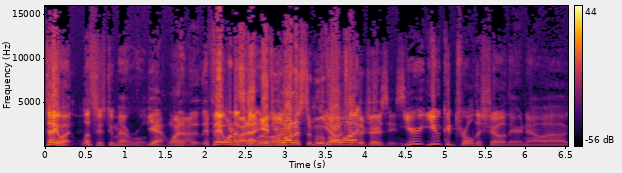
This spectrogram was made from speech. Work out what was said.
Tell you what, let's just do Matt Rhule. Yeah, why not? If they want us Why to move If you on- want us to move you know on from the jerseys. you you control the show there now. Uh,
